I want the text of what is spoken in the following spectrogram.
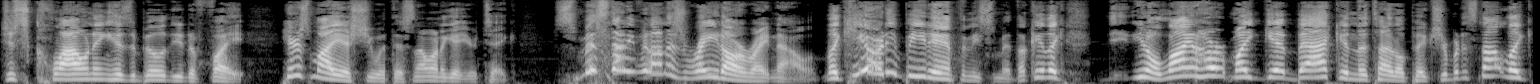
just clowning his ability to fight. Here's my issue with this, and I want to get your take. Smith's not even on his radar right now. Like he already beat Anthony Smith. Okay, like you know, Lionheart might get back in the title picture, but it's not like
